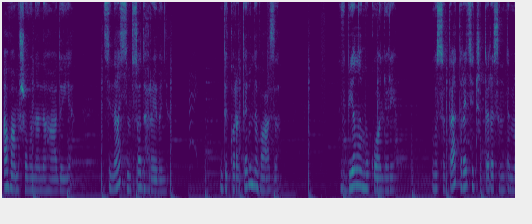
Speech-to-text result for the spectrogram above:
А вам що вона нагадує? Ціна 700 гривень. Декоративна ваза. В білому кольорі. Висота 34 см.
